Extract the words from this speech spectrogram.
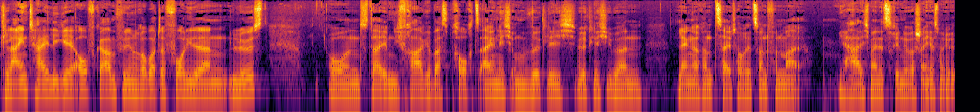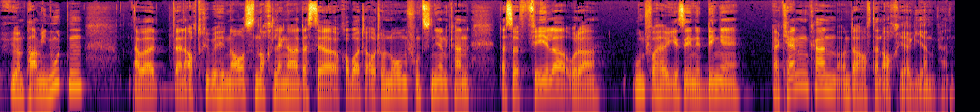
kleinteilige Aufgaben für den Roboter vor, die er dann löst. Und da eben die Frage, was braucht es eigentlich, um wirklich, wirklich über einen längeren Zeithorizont von mal, ja, ich meine, jetzt reden wir wahrscheinlich erstmal über ein paar Minuten, aber dann auch darüber hinaus noch länger, dass der Roboter autonom funktionieren kann, dass er Fehler oder unvorhergesehene Dinge erkennen kann und darauf dann auch reagieren kann.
